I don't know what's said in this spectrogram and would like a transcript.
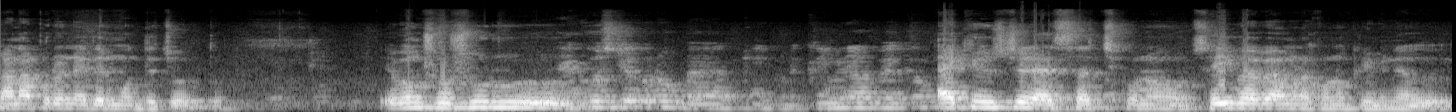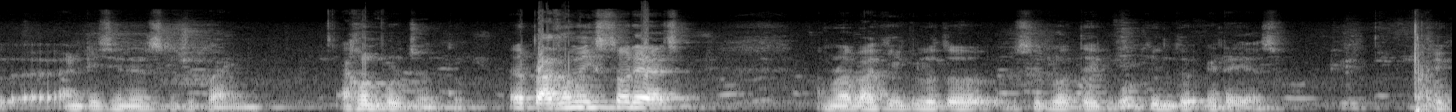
টানাপোড়েন এদের মধ্যে চলতো। এবং শ্বশুর অ্যাকিউজডের অ্যাজ সাচ কোনো সেইভাবে আমরা কোনো ক্রিমিনাল অ্যান্টিসিডেন্স কিছু পাইনি এখন পর্যন্ত। প্রাথমিক স্তরে আছে আমরা বাকিগুলো তো সেগুলো দেখব কিন্তু এটাই আছে। ঠিক।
